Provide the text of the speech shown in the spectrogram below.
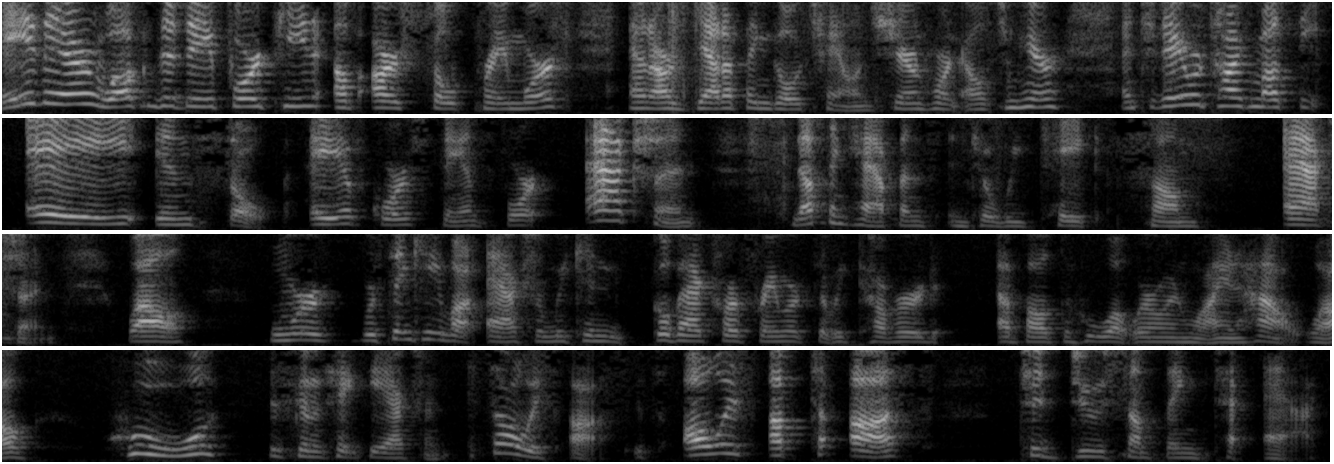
Hey there, welcome to day 14 of our SOAP framework and our Get Up and Go challenge. Sharon Horn Elstrom here, and today we're talking about the A in SOAP. A, of course, stands for action. Nothing happens until we take some action. Well, when we're, we're thinking about action, we can go back to our framework that we covered about the who, what, where, when, why, and how. Well, who is going to take the action? It's always us. It's always up to us to do something to act.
